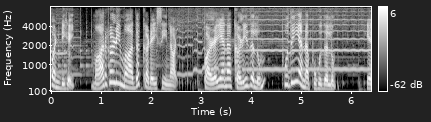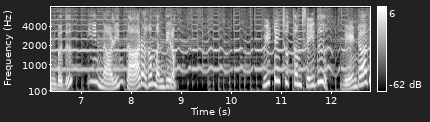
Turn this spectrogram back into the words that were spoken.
பண்டிகை மார்கழி மாத கடைசி நாள். பழையன கழிதலும் புதியன புகுதலும் என்பது இந்நாளின் தாரக மந்திரம். வீட்டை சுத்தம் செய்து வேண்டாத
